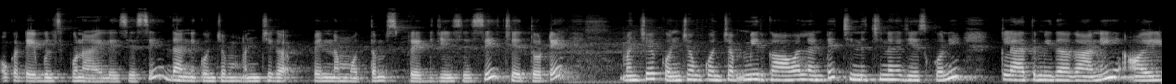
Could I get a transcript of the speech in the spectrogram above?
ఒక టేబుల్ స్పూన్ ఆయిల్ వేసేసి దాన్ని కొంచెం మంచిగా పెన్నం మొత్తం స్ప్రెడ్ చేసేసి చేత్తోటే మంచిగా కొంచెం కొంచెం మీరు కావాలంటే చిన్న చిన్నగా చేసుకొని క్లాత్ మీద కానీ ఆయిల్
